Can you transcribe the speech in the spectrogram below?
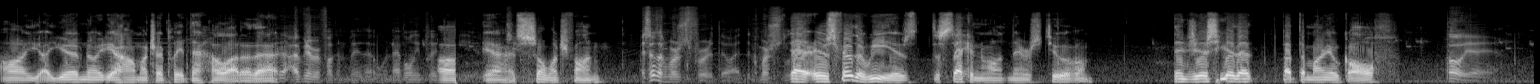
Oh, yeah, you have no idea how much I played the hell out of that. I've never fucking played that one. I've only played. Uh, the Wii. yeah, it's so much fun. I saw the commercials for it though. The commercials. Yeah, it was for the Wii. It was the second one. There was two of them. Did you just hear that about the Mario Golf? Oh yeah, yeah.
